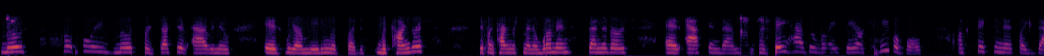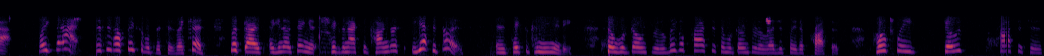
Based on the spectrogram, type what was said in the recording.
most hopefully most productive avenue is we are meeting with with Congress, different congressmen and women, senators, and asking them because they have the right, they are capable of fixing this like that, like that. This is how fixable this is. I said, look, guys, you know, saying it takes an act of Congress. Yes, it does, and it takes a community. So we're going through the legal process and we're going through the legislative process. Hopefully, those processes,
